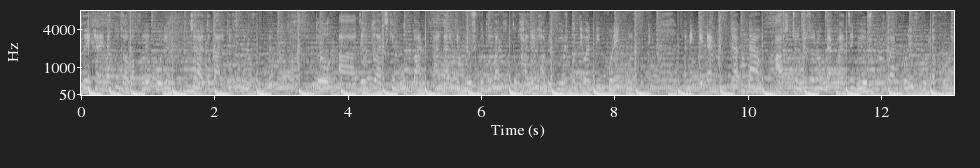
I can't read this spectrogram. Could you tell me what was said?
তো এখানে দেখো জবা ফুলের কড়ি ফুটছে হয়তো কালকে ফুল ফুটবে। তো যেহেতু আজকে বুধবার আর কালকে বৃহস্পতিবার, তো ভালোই হবে। বৃহস্পতিবার দিন করেই ফুল ফোটে। মানে এটা কিন্তু একটা আশ্চর্যজনক ব্যাপার যে বৃহস্পতিবার করেই ফুলটা ফোটে।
